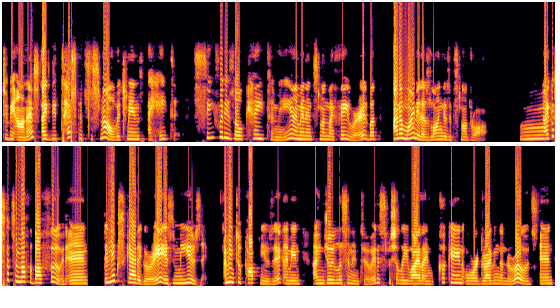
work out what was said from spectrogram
To be honest, I detest its smell, which means I hate it. Seafood is okay to me. I mean, it's not my favorite, but I don't mind it as long as it's not raw. Mm, I guess that's enough about food. And the next category is music. I'm into pop music. I mean, I enjoy listening to it, especially while I'm cooking or driving on the roads. And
